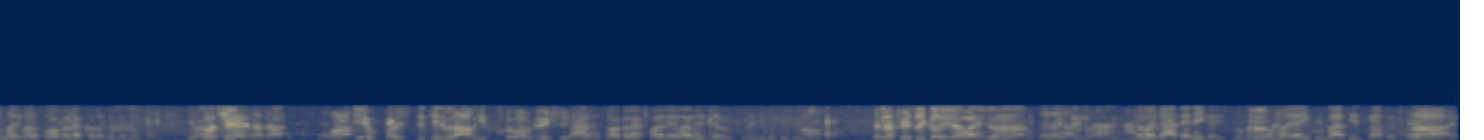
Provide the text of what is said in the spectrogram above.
તો મારી પાસે સો કલાક કરો તો કેટલું એ તો છે દાદા એ પરિસ્થિતિ લાવવી અઘરી છે. સો કલાક પર રહેવાની જરૂર છે બીજું કશું એટલે ફિઝિકલી રહેવાની તમે જાતે નહીં કરી શકો બધું અમારે અહીં કૃપાથી જ પ્રાપ્ત થાય.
